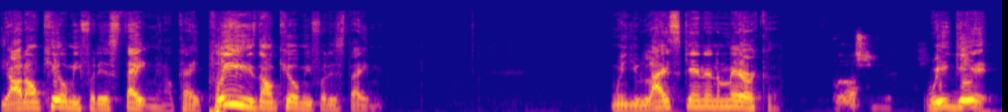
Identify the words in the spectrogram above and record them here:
Y'all don't kill me for this statement, okay? Please don't kill me for this statement. When you light skin in America, Oh, we get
